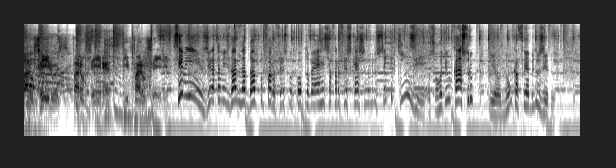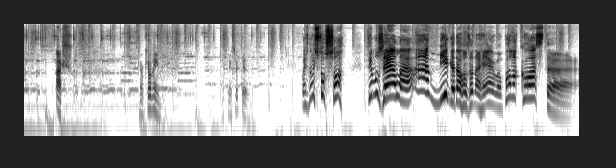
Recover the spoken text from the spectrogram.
Farofeiros, farofeiras e farofeiras. Sim, diretamente de www.farofeiros.com.br, esse é o Farofeiros Cast número 115. Eu sou Rodrigo Castro e eu nunca fui abduzido. Acho. É o que eu lembro. Não tenho certeza. Mas não estou só. Temos ela, a amiga da Rosana Herman, Paula Costa.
